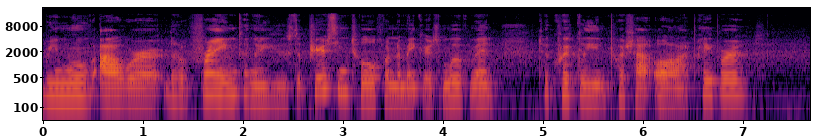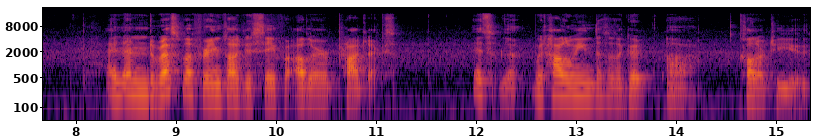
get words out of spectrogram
remove our little frames. I'm going to use the piercing tool from the maker's movement to quickly push out all our papers. And then the rest of the frames I'll just save for other projects. It's with Halloween this is a good uh, color to use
